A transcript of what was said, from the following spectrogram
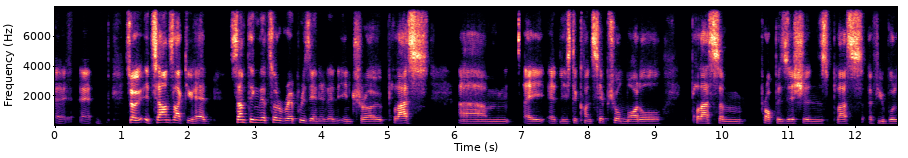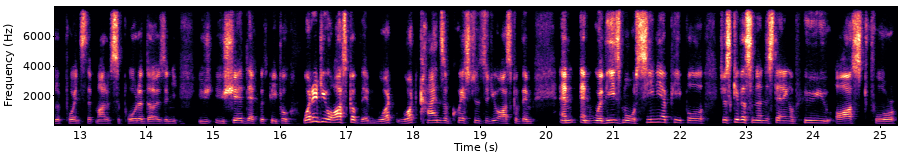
Uh, uh, so it sounds like you had something that sort of represented an intro plus um, a at least a conceptual model plus some propositions plus a few bullet points that might have supported those and you, you, you shared that with people. What did you ask of them? What what kinds of questions did you ask of them? And and were these more senior people? Just give us an understanding of who you asked for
